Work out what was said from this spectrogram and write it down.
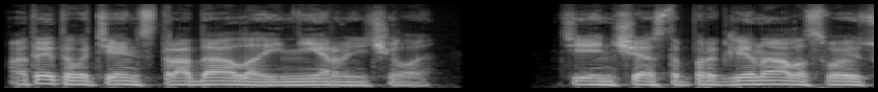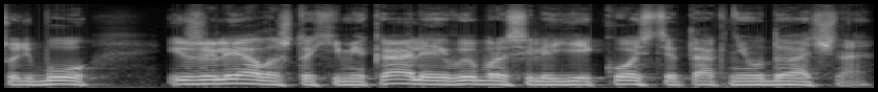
От этого тень страдала и нервничала. Тень часто проклинала свою судьбу и жалела, что химикалии выбросили ей кости так неудачно.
